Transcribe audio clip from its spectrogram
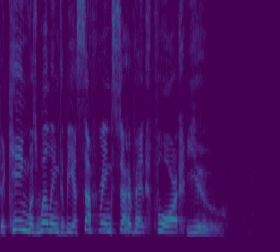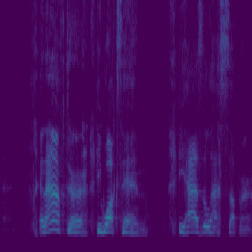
the king was willing to be a suffering servant for you. And after he walks in, he has the Last Supper.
